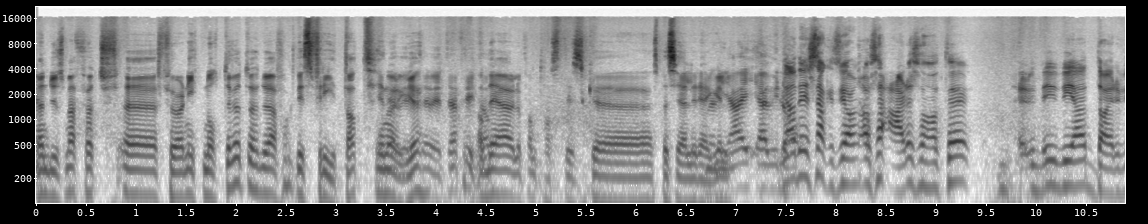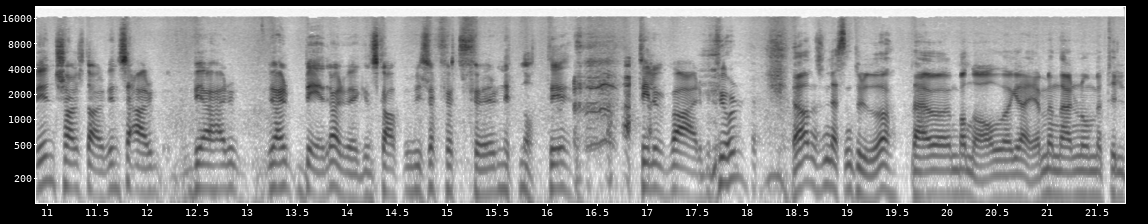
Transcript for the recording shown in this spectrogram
Men du som er født eh, før 1980, vet du, du er faktisk fritatt i Norge. Jeg vet, jeg er Og det er jo en fantastisk eh, spesiell regel. jeg, jeg vil Ja, det snakkes vi om. Altså, er det sånn at vi- via Darwin, Charles Darwin, så er vi har, vi har bedre arveegenskaper hvis vi er født før 1980 til å være på fjorden? Ja, nesten, trodde tro det, da. Det er jo en banal greie, men det er noe med til,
